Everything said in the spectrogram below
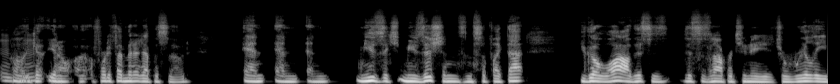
uh, Mhm. like a, you know a 45 minute episode and and and music musicians and stuff like that you go wow this is this is an opportunity to really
